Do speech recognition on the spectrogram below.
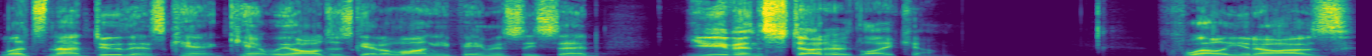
let's not do this. Can't can't we all just get along?" He famously said. You even stuttered like him. Well, you know, I was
